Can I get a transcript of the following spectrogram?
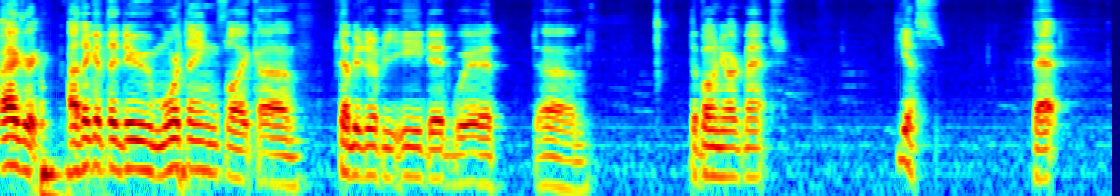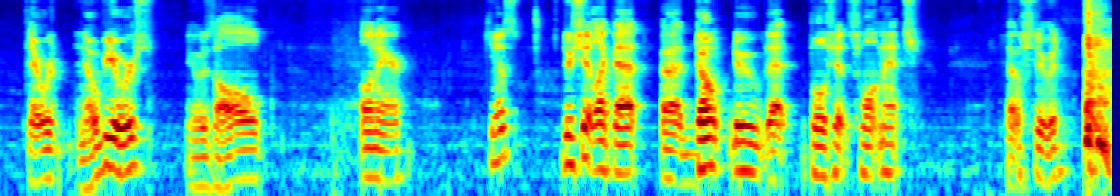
I agree. I think if they do more things like um WWE did with um, the Boneyard match, Yes. that there were no viewers. It was all on air. Yes. Do shit like that. Uh, don't do that bullshit swamp match. That was stupid.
